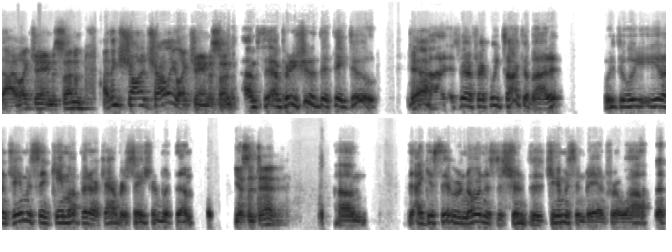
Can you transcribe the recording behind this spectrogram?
I like Jameson, and I think Sean and Charlie like Jameson. I'm I'm pretty sure that they do. Yeah. Uh, as a matter of fact, we talked about it. We, we you know Jameson came up in our conversation with them. Yes, it did. Um, I guess they were known as the, the Jameson band for a while.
